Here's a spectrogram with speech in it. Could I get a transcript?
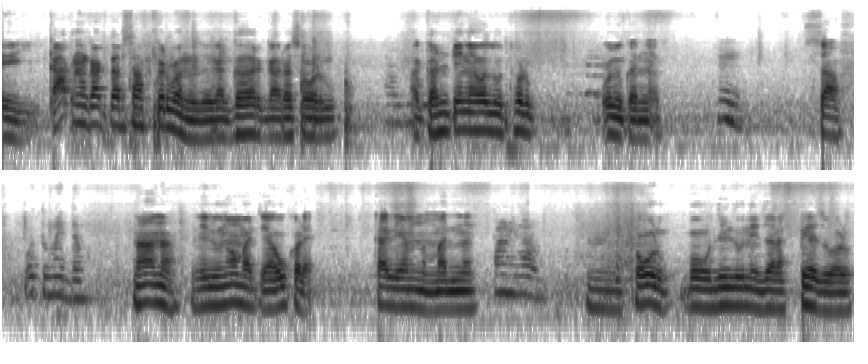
ન કાકનું કાક તાર સાફ કરવાનું છે ઘર કા રસોડું આ ઘંટીને ઓલું થોડુંક ઓલું કરી નાખ સાફ પોતું મારી દઉં ના ના લીલું ન મારજે આ ઉખડે ખાલી એમને મારી નાખ પાણી વાળું થોડું બહુ લીલું નહીં જરાક ભેજ વાળું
